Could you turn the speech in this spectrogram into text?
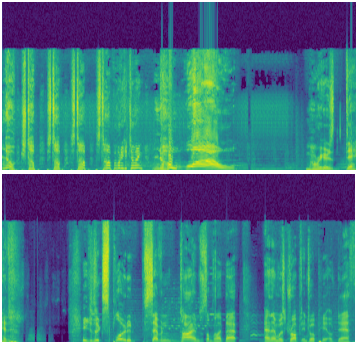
No! Stop! Stop! Stop! Stop! What are you doing? No! Wow! Mario's dead. he just exploded seven times or something like that, and then was dropped into a pit of death.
